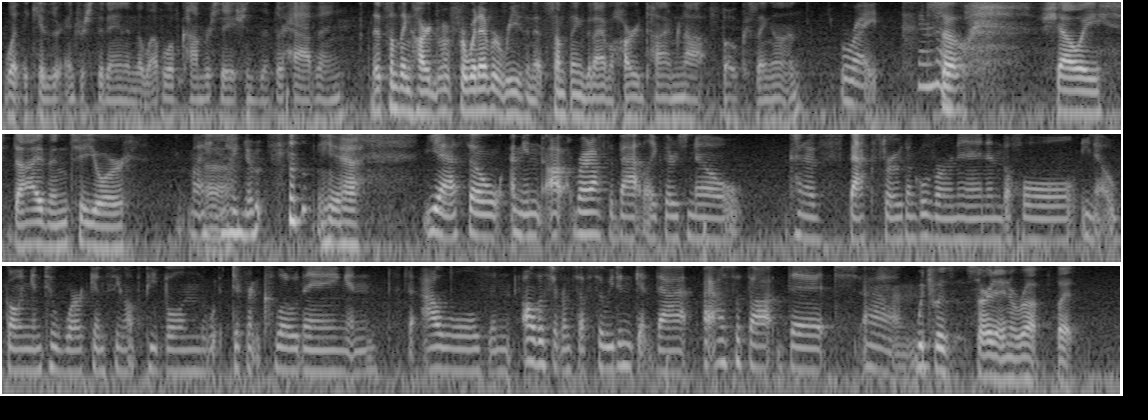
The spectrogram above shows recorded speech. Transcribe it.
what the kids are interested in and the level of conversations that they're having. That's something hard, for whatever reason, it's something that I have a hard time not focusing on. Right. I don't know. So, shall we dive into your. my uh, my notes. Yeah. Yeah, so I mean, uh, right off the bat, like there's no kind of backstory with Uncle Vernon and the whole, you know, going into work and seeing all the people and the w- different clothing and the owls and all this different stuff. So we didn't get that. I also thought that, um, Which was, sorry to interrupt, but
